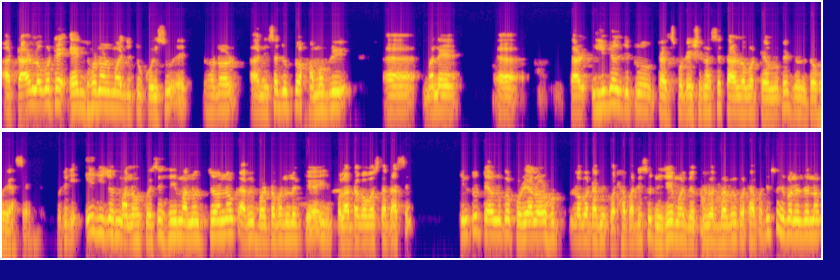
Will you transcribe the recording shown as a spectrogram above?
আৰু তাৰ লগতে এক ধৰণৰ মই যিটো কৈছোঁ এক ধৰণৰ নিচাযুক্ত সামগ্ৰী মানে তাৰ ইলিগেল যিটো ট্ৰান্সপৰ্টেশ্যন আছে তাৰ লগত তেওঁলোকে জড়িত হৈ আছে। গতিকে এই যিজন মানুহ কৈছে সেই মানুহজনক আমি বৰ্তমানলৈকে পলাতক অৱস্থাত আছে। কিন্তু তেওঁলোকৰ পৰিয়ালৰ লগত আমি কথা পাতিছোঁ নিজেই মই ব্যক্তিগতভাৱেও কথা পাতিছোঁ। সেই মানুহজনক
